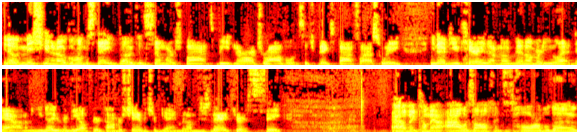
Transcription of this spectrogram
You know, Michigan and Oklahoma State, both in similar spots, beating their arch rival in such big spots last week. You know, do you carry that momentum or do you let down? I mean, you know you're going to be up for your conference championship game, but I'm just very curious to see how they come out. Iowa's offense is horrible though,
